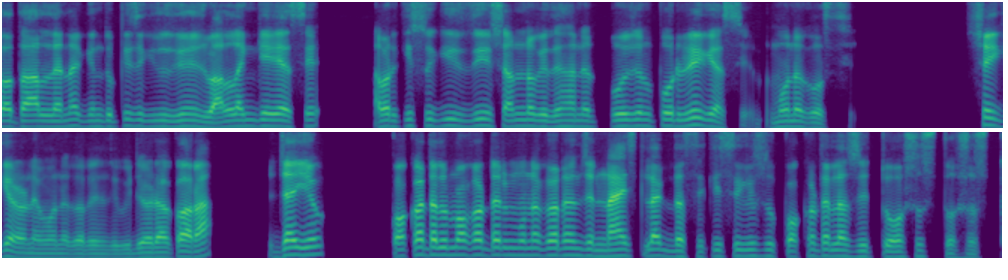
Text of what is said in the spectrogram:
কথা আনলে না কিন্তু কিছু কিছু জিনিস ভালো লাগিয়ে গেছে, আবার কিছু কিছু জিনিস আপনাকে দেখানোর প্রয়োজন পড়ে গেছে, মনে করছি। সেই কারণে মনে করেন যে ভিডিওটা করা। যাই হোক ককাটেল মকাটেল মনে করেন যে নাইস লাগতেছে, কিছু কিছু ককাটেল আছে একটু অসুস্থ অসুস্থ।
